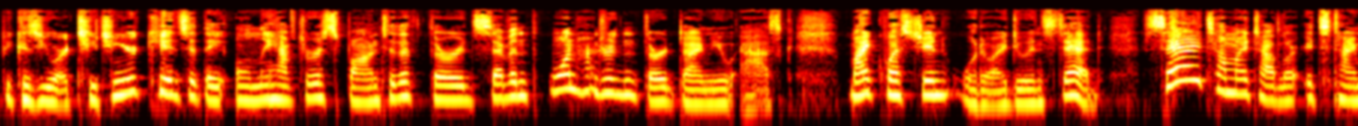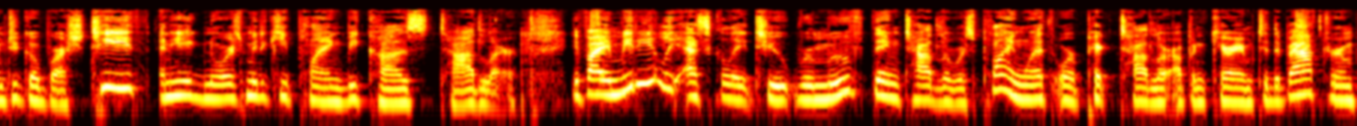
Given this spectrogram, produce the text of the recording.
because you are teaching your kids that they only have to respond to the third, seventh, 103rd time you ask. My question What do I do instead? Say I tell my toddler it's time to go brush teeth, and he ignores me to keep playing because toddler. If I immediately escalate to remove thing toddler was playing with or pick toddler up and carry him to the bathroom,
